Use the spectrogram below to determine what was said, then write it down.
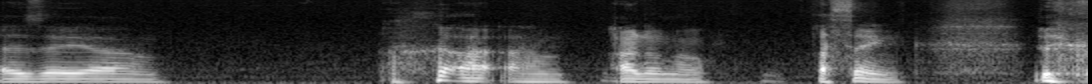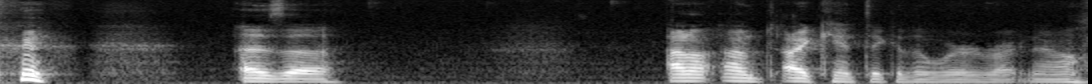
as a um, um, I don't know a thing as a I don't I'm, I can't think of the word right now.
